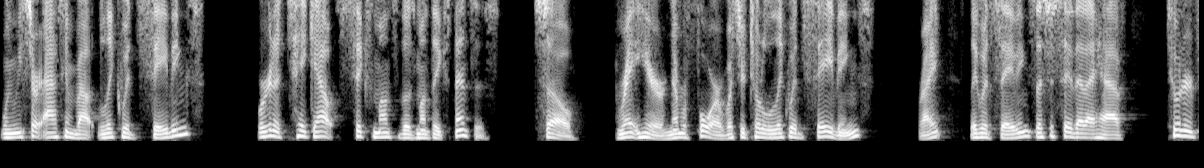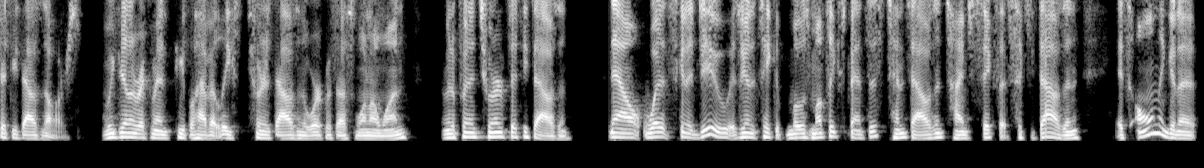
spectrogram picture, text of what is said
when we start asking about liquid savings, we're going to take out six months of those monthly expenses. So right here, number four, what's your total liquid savings, right? Liquid savings. Let's just say that I have $250,000. We generally recommend people have at least 200,000 to work with us one on one. I'm going to put in 250,000. Now, what it's going to do is going to take those monthly expenses, 10,000 times six, that's 60,000. It's only going to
